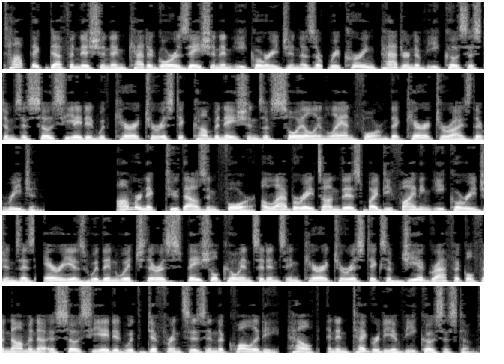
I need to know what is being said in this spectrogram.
Topic definition and categorization An ecoregion is a recurring pattern of ecosystems associated with characteristic combinations of soil and landform that characterize that region. Omernik 2004 elaborates on this by defining ecoregions as, areas within which there is spatial coincidence in characteristics of geographical phenomena associated with differences in the quality, health, and integrity of ecosystems.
